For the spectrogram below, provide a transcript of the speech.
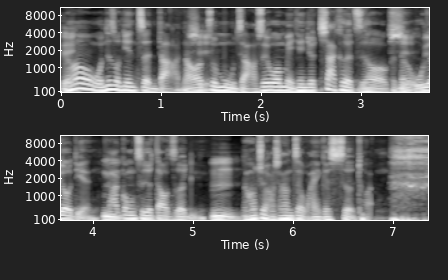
然后我那时候念正大，然后是做木栅，所以我每天就下课之后可能五六点搭公车就到这里，嗯，然后就好像在玩一个社团，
